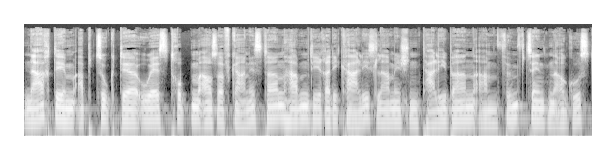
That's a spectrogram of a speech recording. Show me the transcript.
Nach dem Abzug der US-Truppen aus Afghanistan haben die radikal-islamischen Taliban am 15. August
